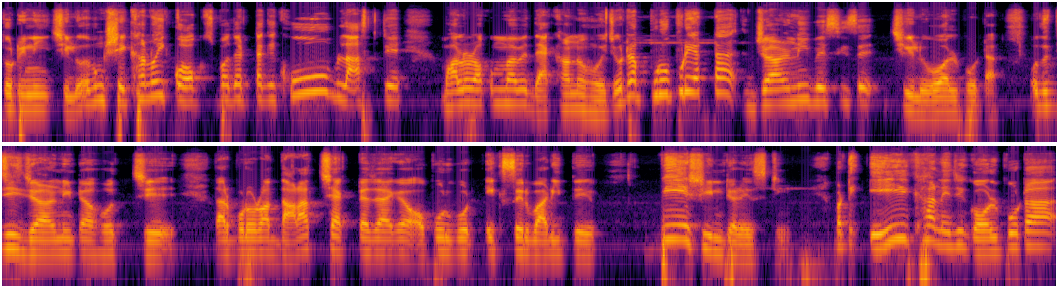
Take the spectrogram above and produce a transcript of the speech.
তটিনী ছিল এবং সেখানেই কক্সবাজারটাকে খুব লাস্টে ভালো রকমভাবে দেখানো হয়েছে। ওটা পুরোপুরি একটা জার্নি বেসিসে ছিল গল্পটা ওদের যে জার্নিটা হচ্ছে, তারপর ওরা দাঁড়াচ্ছে একটা জায়গায় অপূর্ব এক্সের বাড়িতে, বেশ ইন্টারেস্টিং বাট এইখানে যে গল্পটা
